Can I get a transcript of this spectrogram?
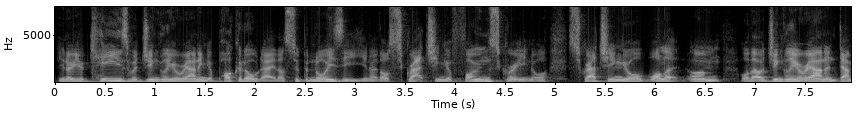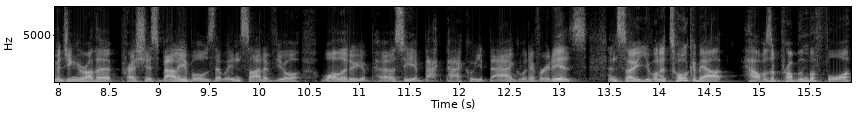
you know, your keys were jingling around in your pocket all day. They're super noisy. You know, they were scratching your phone screen or scratching your wallet. Um, or they were jingling around and damaging your other precious valuables that were inside of your wallet or your purse purse or your backpack or your bag, whatever it is. And so you want to talk about how it was a problem before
